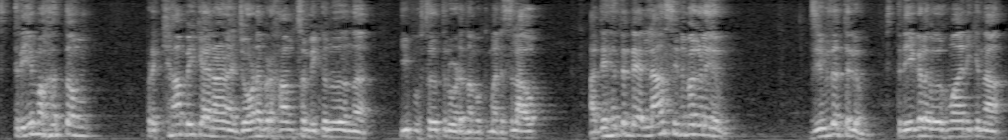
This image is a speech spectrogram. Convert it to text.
സ്ത്രീ മഹത്വം പ്രഖ്യാപിക്കാനാണ് ജോൺ എബ്രഹാം ശ്രമിക്കുന്നതെന്ന് ഈ പുസ്തകത്തിലൂടെ നമുക്ക് മനസ്സിലാവും. അദ്ദേഹത്തിന്റെ എല്ലാ സിനിമകളിലും ജീവിതത്തിലും സ്ത്രീകളെ ബഹുമാനിക്കുന്ന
